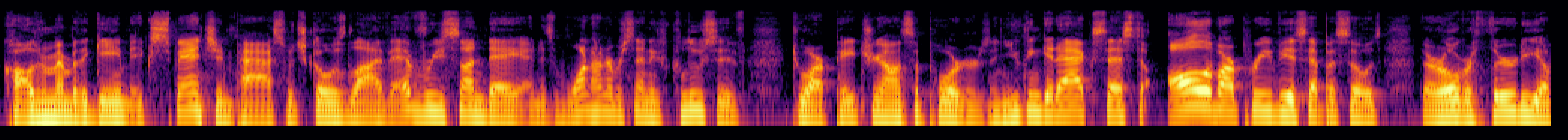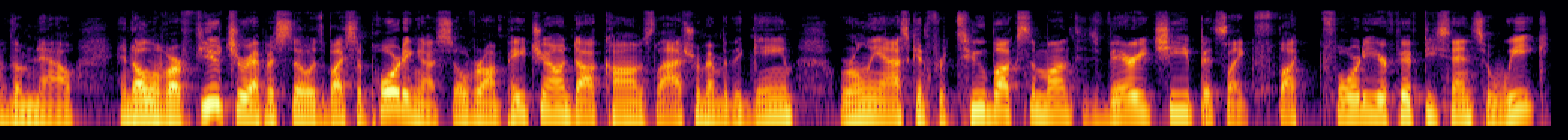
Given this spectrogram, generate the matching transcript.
called Remember the Game Expansion Pass, which goes live every Sunday and is 100% exclusive to our Patreon supporters. And you can get access to all of our previous episodes. There are over 30 of them now, and all of our future episodes by supporting us over on patreon.com slash remember the game. We're only asking for two bucks a month. It's very cheap. It's like fuck 40 or 50 cents a week.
